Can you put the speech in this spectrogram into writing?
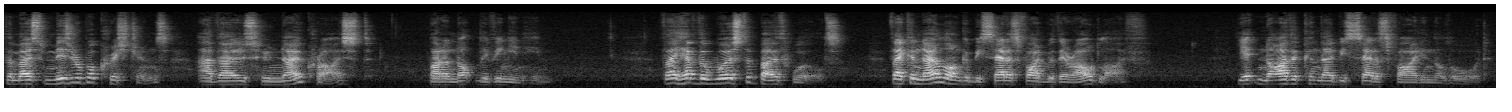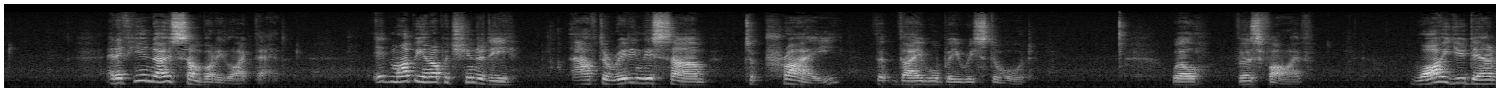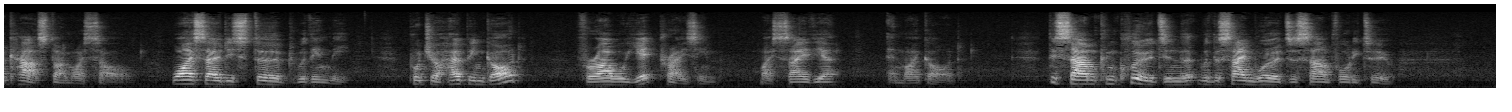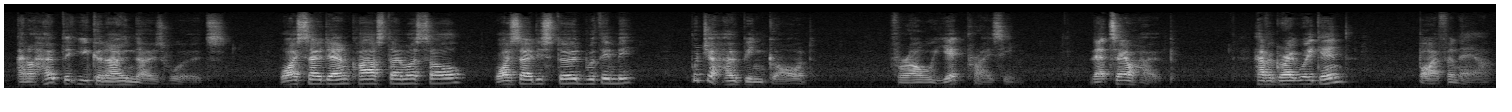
The most miserable Christians are those who know Christ but are not living in him. They have the worst of both worlds. They can no longer be satisfied with their old life, yet neither can they be satisfied in the Lord. And if you know somebody like that, it might be an opportunity after reading this psalm to pray that they will be restored. Well, verse 5 Why are you downcast, O my soul? Why so disturbed within me? Put your hope in God, for I will yet praise him, my Saviour and my God. This psalm concludes the, with the same words as Psalm 42. And I hope that you can own those words. Why so downcast, O my soul? Why so disturbed within me? Put your hope in God, for I will yet praise him. That's our hope. Have a great weekend. Bye for now.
